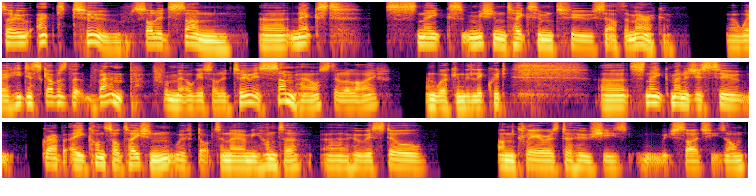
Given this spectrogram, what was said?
So, Act Two, Solid Sun. Uh, next, Snake's mission takes him to South America, uh, where he discovers that Vamp from Metal Gear Solid 2 is somehow still alive and working with Liquid. Uh, Snake manages to grab a consultation with Dr. Naomi Hunter, uh, who is still unclear as to who she's, which side she's on.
